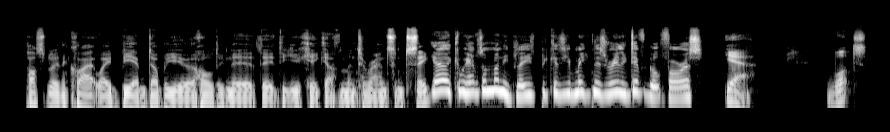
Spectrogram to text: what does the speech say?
possibly in a quiet way, BMW are holding the, the, the UK government to ransom to say, yeah, can we have some money, please? Because you're making this really difficult for us. Yeah. What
